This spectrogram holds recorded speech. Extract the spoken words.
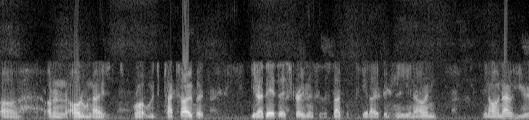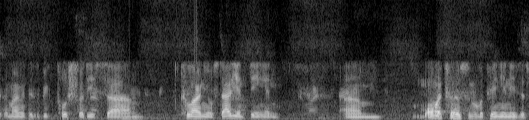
uh, I don't know, I don't know right words plateau, but you know, they're they're screaming for the stud book to get open here. You know, and you know, I know here at the moment there's a big push for this um, colonial stallion thing, and um, my personal opinion is it's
